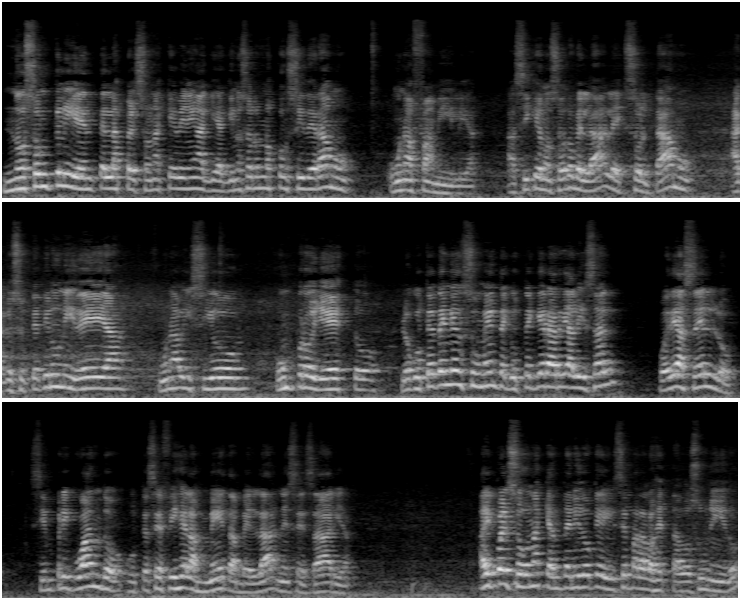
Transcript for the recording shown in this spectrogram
No son clientes las personas que vienen aquí, aquí nosotros nos consideramos una familia. Así que nosotros, ¿verdad? Le exhortamos a que si usted tiene una idea, una visión, un proyecto, lo que usted tenga en su mente que usted quiera realizar, puede hacerlo, siempre y cuando usted se fije las metas, ¿verdad? Necesarias. Hay personas que han tenido que irse para los Estados Unidos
